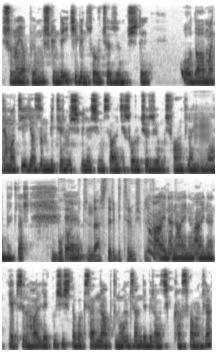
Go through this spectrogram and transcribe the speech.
şunu yapıyormuş günde 2000 soru çözüyormuş işte o da matematiği yazın bitirmiş bile şimdi sadece soru çözüyormuş falan filan gibi Hmm. muhabbetler. Buhan Ee, bütün dersleri bitirmiş bile. Aynen korkunç. aynen aynen. Hepsini halletmiş işte bak sen ne yaptın oğlum sen de birazcık kas falan filan.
